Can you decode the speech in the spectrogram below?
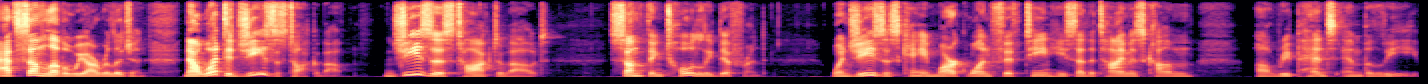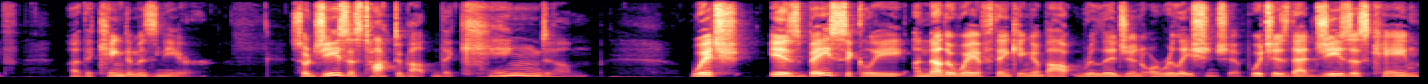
at some level we are religion. Now what did Jesus talk about? Jesus talked about something totally different. When Jesus came, Mark 1:15, he said, "The time has come, uh, repent and believe. Uh, the kingdom is near." So Jesus talked about the kingdom, which is basically another way of thinking about religion or relationship, which is that Jesus came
